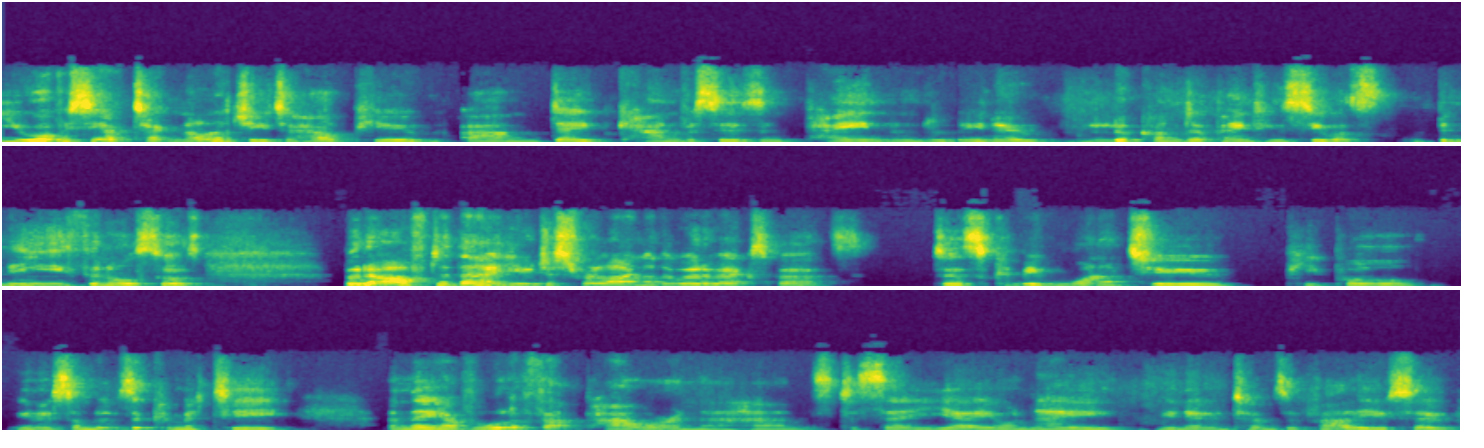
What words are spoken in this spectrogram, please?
you obviously have technology to help you um, date canvases and paint and you know look under paintings see what's beneath and all sorts. But after that you're just relying on the word of experts. So it can be one or two people you know sometimes a committee and they have all of that power in their hands to say yay or nay you know in terms of value. So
